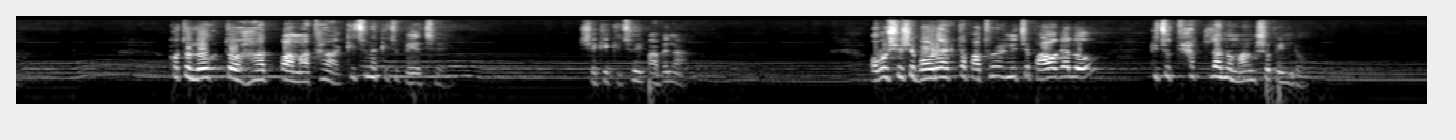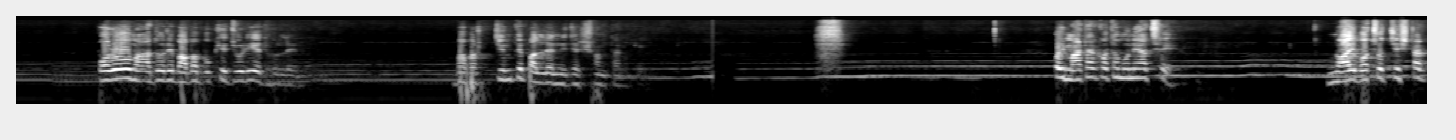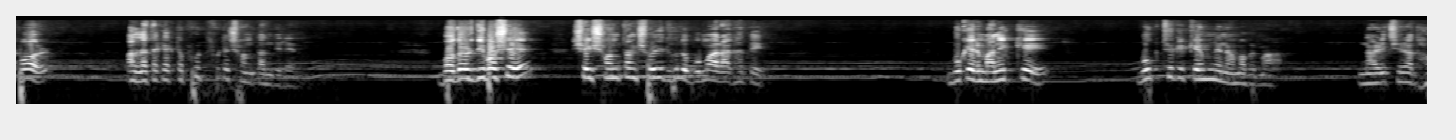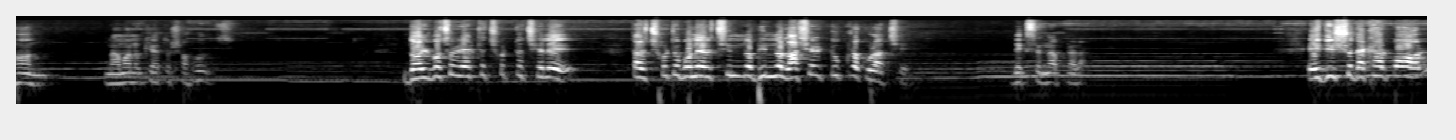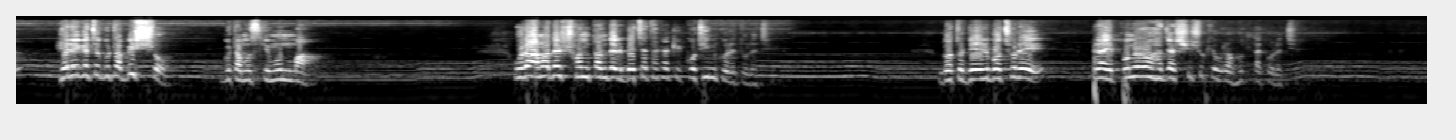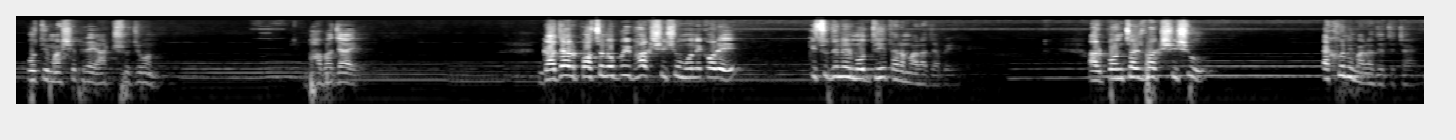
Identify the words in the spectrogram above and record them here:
কত লোক তো হাত, পা, মাথা কিছু না কিছু পেয়েছে। সে কি কিছুই পাবে না? অবশেষে বড় একটা পাথরের নিচে পাওয়া গেল কিছু থ্যাতলানো মাংসপিণ্ড। পরম আদরে বাবা বুকে জড়িয়ে ধরলেন। বাবা চিনতে পারলেন নিজের সন্তানকে। ওই মাটার কথা মনে আছে? নয় বছর চেষ্টার পর আল্লাহ তাকে একটা ফুটফুটে সন্তান দিলেন। বদর দিবসে সেই সন্তান শহীদ হলো বোমার আঘাতে। বুকের মানিককে বুক থেকে কেমনে নামাবে মা? নারী ছেঁড়া ধন নামানো কি এত সহজ? দশ বছরের একটা ছোট্ট ছেলে তার ছোট বোনের ছিন্ন ভিন্ন লাশের টুকরো কুড়াচ্ছে। দেখছেন না আপনারা? এই দৃশ্য দেখার পর হেরে গেছে গোটা বিশ্ব, গোটা মুসলিম উম্মা। ওরা আমাদের সন্তানদের বেঁচে থাকাকে কঠিন করে তুলেছে। গত দেড় বছরে প্রায় পনেরো হাজার শিশুকে ওরা হত্যা করেছে। প্রতি মাসে প্রায় আটশো জন। ভাবা যায়, গাজার পঁচানব্বই ভাগ শিশু মনে করে কিছুদিনের মধ্যেই তারা মারা যাবে। আর পঞ্চাশ ভাগ শিশু এখনই মারা যেতে চায়।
